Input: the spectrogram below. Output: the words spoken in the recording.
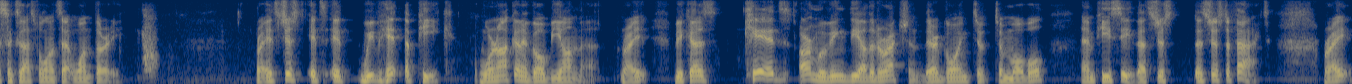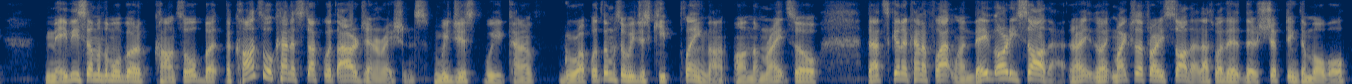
successful and it's at 130. Right? It's just it's it we've hit the peak. We're not going to go beyond that, right? Because kids are moving the other direction. They're going to to mobile and PC. That's just that's just a fact, right? Maybe some of them will go to console, but the console kind of stuck with our generations. We just we kind of grew up with them, so we just keep playing on, on them, right? So that's going to kind of flatline. They've already saw that, right? Like Microsoft already saw that. That's why they're, they're shifting to mobile,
